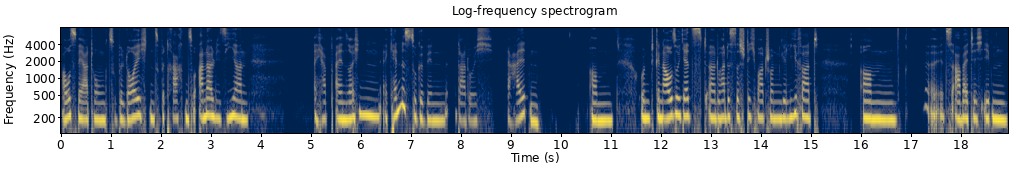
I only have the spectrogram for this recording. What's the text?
Auswertung zu beleuchten, zu betrachten, zu analysieren. Ich habe einen solchen Erkenntniszugewinn dadurch erhalten. Ähm, und genauso jetzt, äh, du hattest das Stichwort schon geliefert, ähm, äh, jetzt arbeite ich eben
